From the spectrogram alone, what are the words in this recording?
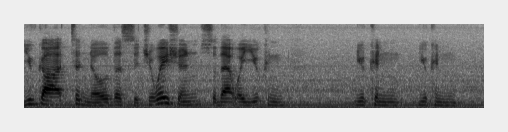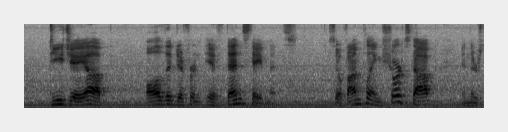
you've got to know the situation so that way you can you can you can DJ up all the different if-then statements. So if I'm playing shortstop and there's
